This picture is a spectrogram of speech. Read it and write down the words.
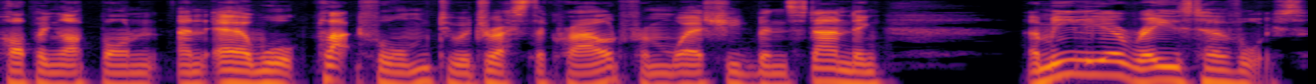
Hopping up on an airwalk platform to address the crowd from where she'd been standing, Amelia raised her voice.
